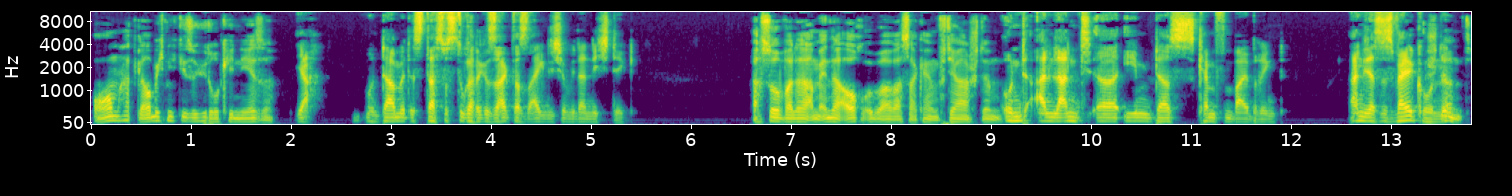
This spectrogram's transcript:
Orm hat, glaube ich, nicht diese Hydrokinese. Ja. Und damit ist das, was du gerade gesagt hast, eigentlich schon wieder nichtig. Ach so, weil er am Ende auch über Wasser kämpft. Ja, stimmt. Und an Land äh, ihm das Kämpfen beibringt. Ah nee, das ist Velko, ne? stimmt.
